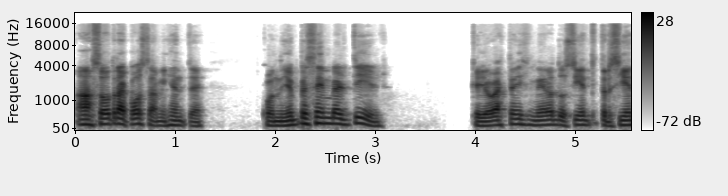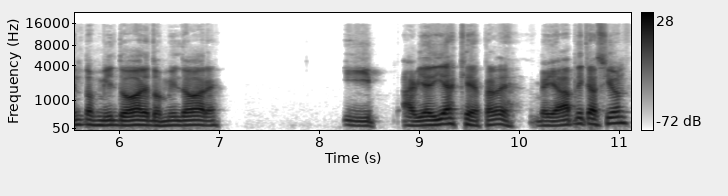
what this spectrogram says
haz otra cosa, mi gente. Cuando yo empecé a invertir, que yo gasté mis primeros 200, 300 mil dólares, 2 mil dólares, y había días que, espérate, veía la aplicación,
